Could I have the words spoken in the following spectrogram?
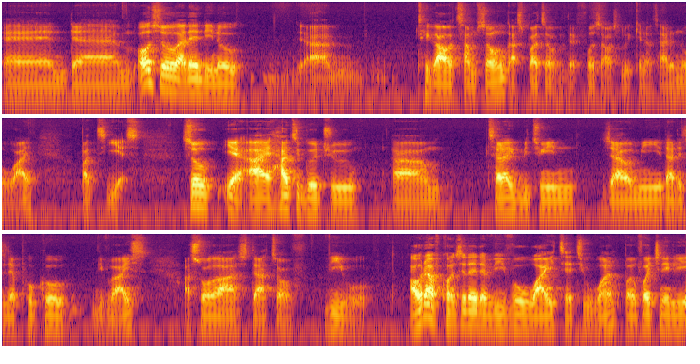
and um, also i then you know um, take out samsung as part of the phones i was looking at. I don't know why but yes. So yeah i had to go through um, select between Xiaomi, that is the Poco device, as well as that of Vivo. I would have considered the Vivo Y31, but unfortunately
